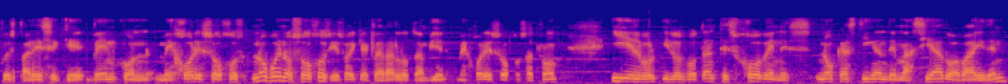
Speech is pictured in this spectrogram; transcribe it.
pues parece que ven con mejores ojos, no buenos ojos, y eso hay que aclararlo también, mejores ojos a Trump, y, el, y los votantes jóvenes no castigan demasiado a Biden,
